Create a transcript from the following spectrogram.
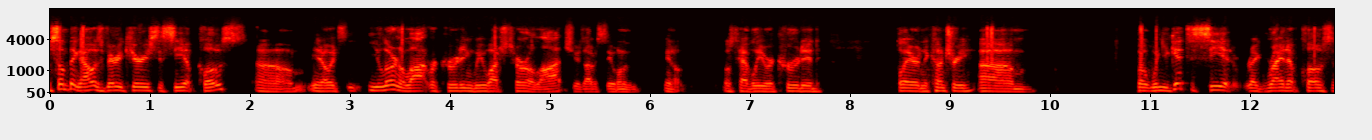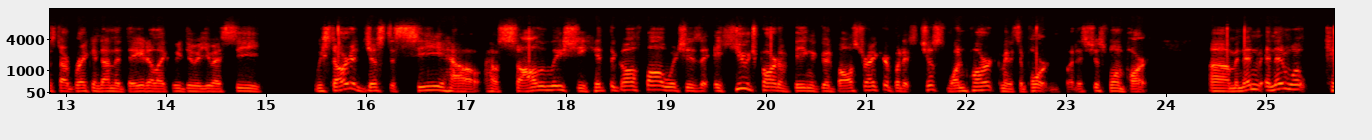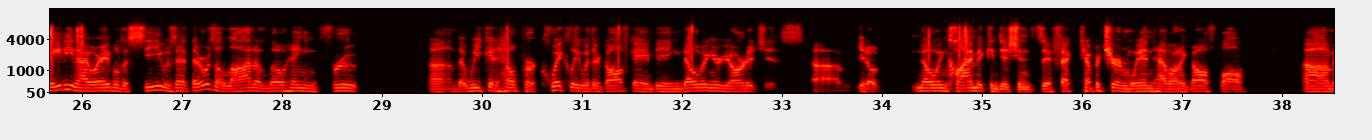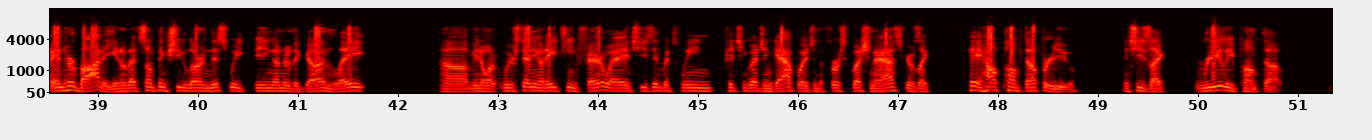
something I was very curious to see up close. Um, you know, it's you learn a lot recruiting. We watched her a lot. She was obviously one of the you know most heavily recruited player in the country. Um, but when you get to see it like right up close and start breaking down the data like we do at USC, we started just to see how how solidly she hit the golf ball, which is a, huge part of being a good ball striker. But it's just one part. I mean, it's important, but it's just one part. Um, and then and then what Katie and I were able to see was that there was a lot of low hanging fruit um, that we could help her quickly with her golf game, being knowing her yardages, um, you know, knowing climate conditions, the effect temperature and wind have on a golf ball, um, and her body. You know, that's something she learned this week being under the gun late um, you know, we were standing on 18 fairway and she's in between pitching wedge and gap wedge. And the first question I asked her was like, Hey, how pumped up are you? And she's like, really pumped up.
